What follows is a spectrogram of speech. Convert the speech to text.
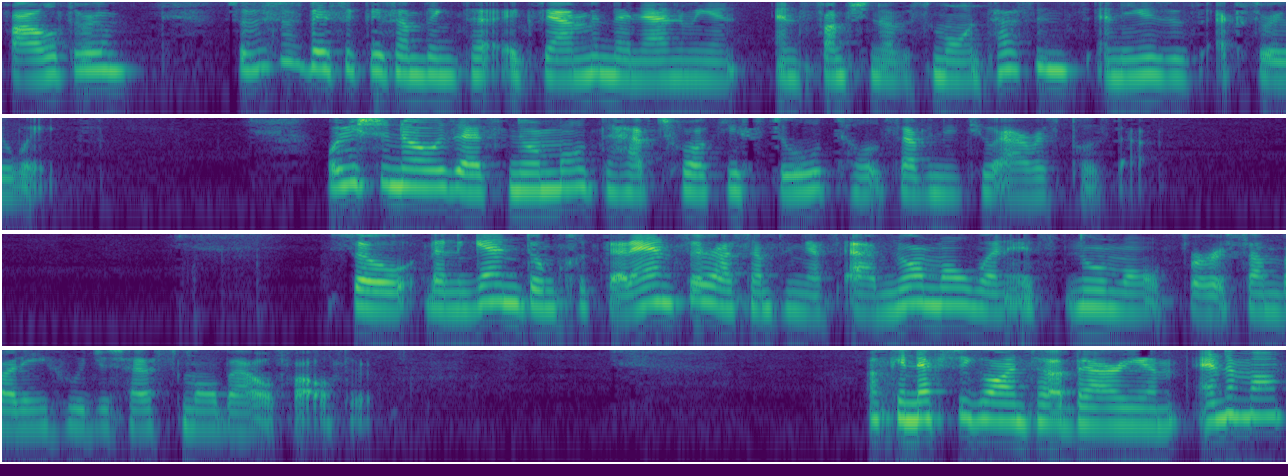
follow through. So this is basically something to examine the anatomy and, function of the small intestines and uses x-ray waves. What you should know is that it's normal to have chalky stool till 72 hours post-op. So then again, don't click that answer as something that's abnormal when it's normal for somebody who just had a small bowel follow through. Okay, next we go on to a barium enema.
